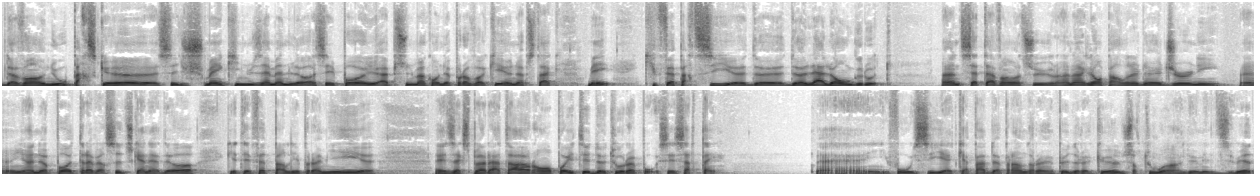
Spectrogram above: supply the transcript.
devant nous parce que c'est le chemin qui nous amène là. C'est pas absolument qu'on a provoqué un obstacle, mais qui fait partie euh, de, la longue route. Hein, de cette aventure. En anglais, on parlerait d'un journey. Hein. Il n'y en a pas de traversée du Canada qui a été faite par les premiers. les explorateurs n'ont pas été de tout repos, c'est certain. Ben, il faut aussi être capable de prendre un peu de recul, surtout en 2018,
